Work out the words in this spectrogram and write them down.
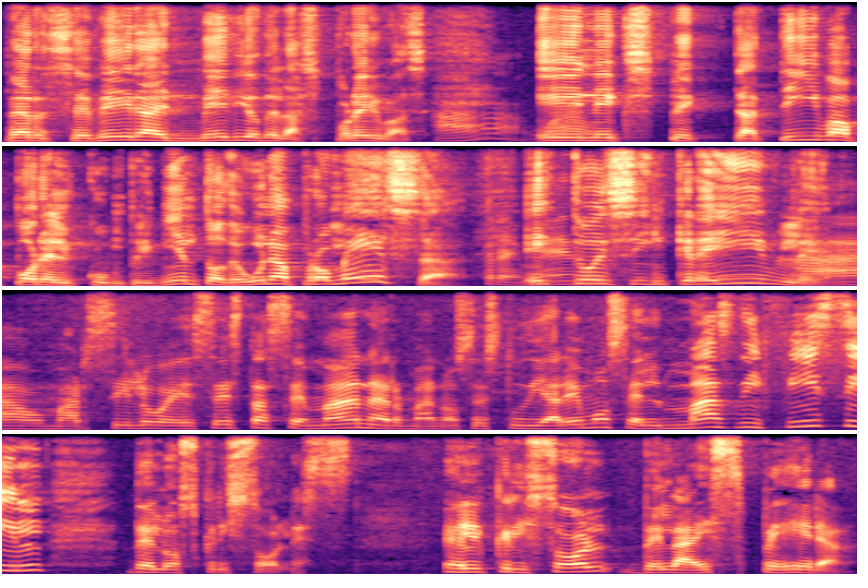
Persevera en medio de las pruebas, Ah, wow. en expectativa por el cumplimiento de una promesa. Tremendo. Esto es increíble. Ah, Omar, sí lo es. Esta semana, hermanos, estudiaremos el más difícil de los crisoles, el crisol de la espera.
